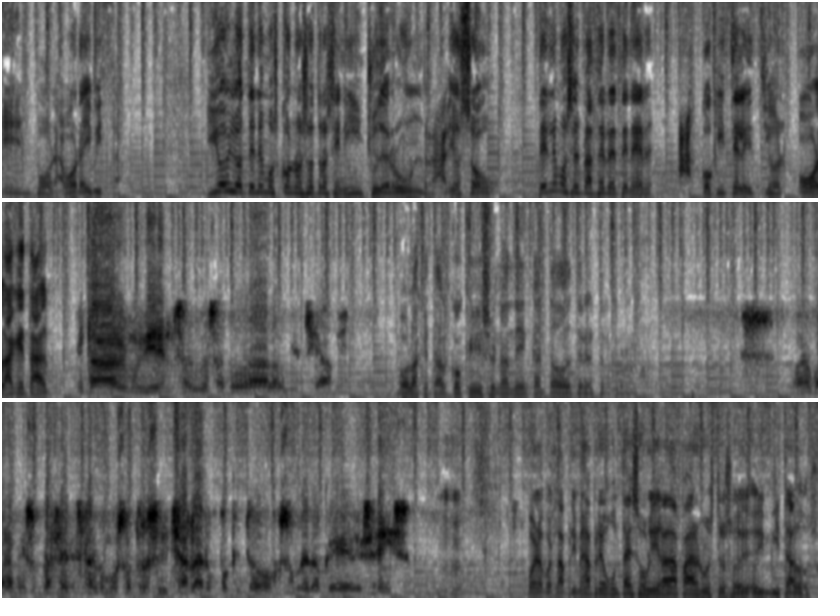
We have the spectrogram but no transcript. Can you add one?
en Bora Bora Ibiza. Y hoy lo tenemos con nosotros en Inchu de Run Radio Show. Tenemos el placer de tener a Coqui Selection. Hola, ¿qué tal? ¿Qué tal? Muy bien, saludos a toda la audiencia. Hola, ¿qué tal, Coqui? Soy Nandi, encantado de tenerte en el programa. Bueno, para mí es un placer estar con vosotros y charlar un poquito sobre lo que deseéis. Bueno, pues la primera pregunta es obligada para nuestros invitados.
